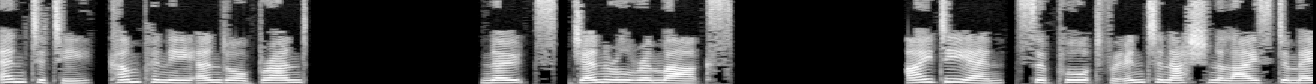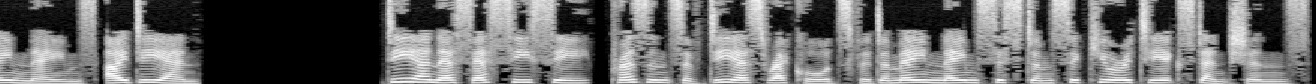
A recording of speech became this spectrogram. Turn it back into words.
Entity, company and or brand. Notes, general remarks. IDN, support for internationalized domain names IDN. DNS-SEC, presence of DS records for domain name system security extensions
